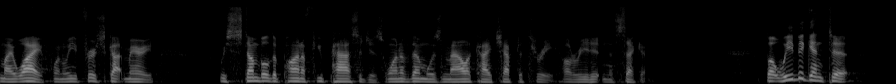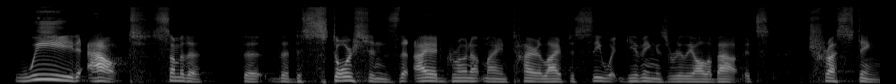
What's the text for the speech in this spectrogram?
my wife, when we first got married, we stumbled upon a few passages. One of them was Malachi chapter 3. I'll read it in a second. But we began to weed out some of the, the, the, distortions that I had grown up my entire life to see what giving is really all about. It's trusting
